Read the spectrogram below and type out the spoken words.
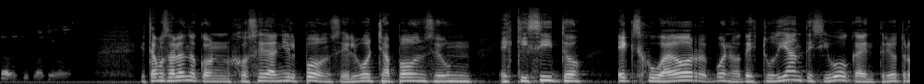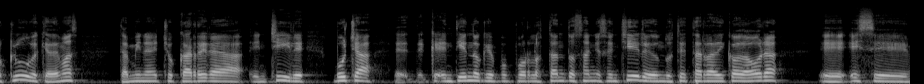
las 24 horas. Estamos hablando con José Daniel Ponce, el Bocha Ponce, un exquisito exjugador, bueno, de estudiantes y Boca, entre otros clubes, que además también ha hecho carrera en Chile. Bocha, eh, entiendo que por los tantos años en Chile, donde usted está radicado ahora, eh, ese,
